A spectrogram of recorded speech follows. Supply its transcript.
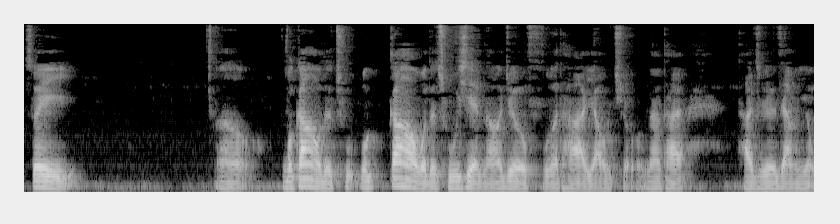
所以，呃。我刚好的出，我刚好我的出现，然后就符合他的要求，那他他就是这样用。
